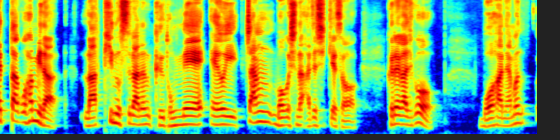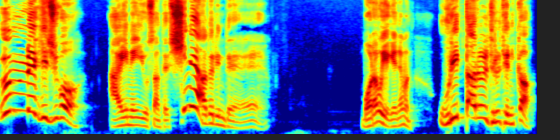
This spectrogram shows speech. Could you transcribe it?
했다고 합니다. 라티누스라는 그 동네의 짱 먹으시는 아저씨께서 그래가지고 뭐 하냐면 은맥이 주고 아이네이우스한테 신의 아들인데 뭐라고 얘기하냐면 우리 딸을 들을 테니까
